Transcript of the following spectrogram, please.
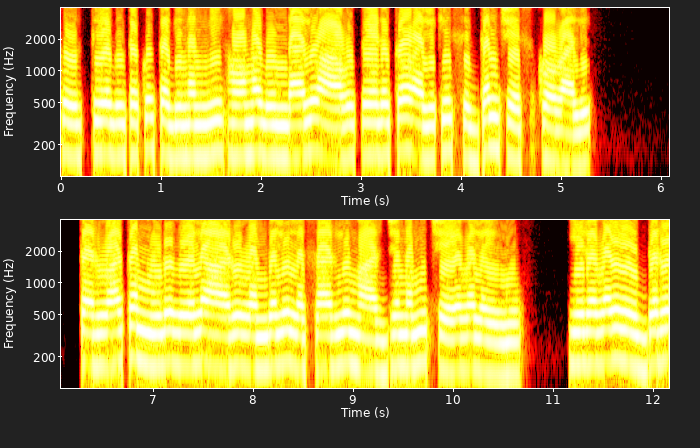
పూర్తియగుటకు తగినన్ని హోమగుండాలు ఆవు పేడతో అలికి సిద్ధం చేసుకోవాలి. తర్వాత మూడు వేల ఆరు వందలు లసార్లు మార్జనము చేయవలయును ఇరవై ఇద్దరు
